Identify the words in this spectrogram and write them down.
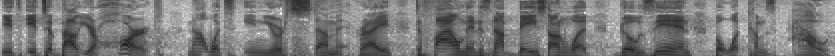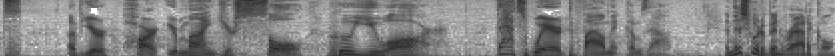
It, it's about your heart, not what's in your stomach, right? Defilement is not based on what goes in, but what comes out of your heart, your mind, your soul, who you are. That's where defilement comes out. And this would have been radical.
